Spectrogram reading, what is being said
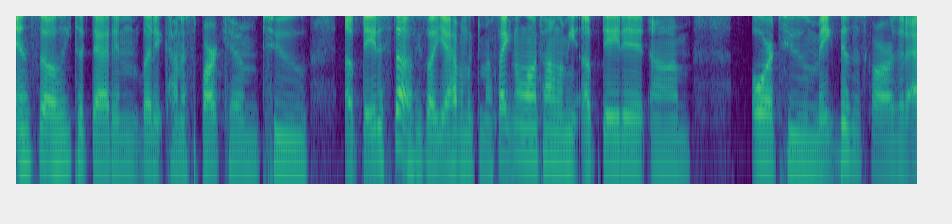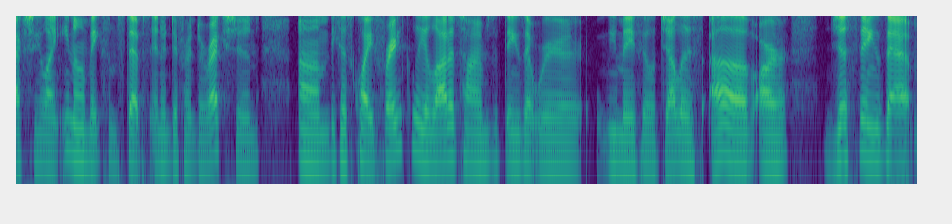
And so he took that and let it kind of spark him to update his stuff. He's like, yeah, I haven't looked at my site in a long time. Let me update it. Um, or to make business cards and actually like you know make some steps in a different direction. Um, because quite frankly a lot of times the things that we're we may feel jealous of are just things that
